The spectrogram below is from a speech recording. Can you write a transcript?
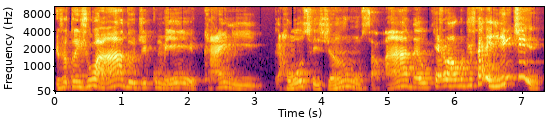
eu já tô enjoado de comer carne, arroz, feijão, salada, eu quero algo diferente.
